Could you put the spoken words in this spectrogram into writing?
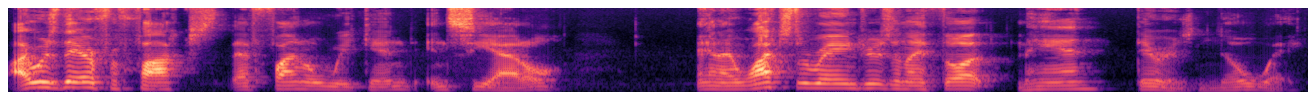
I was there for Fox that final weekend in Seattle, and I watched the Rangers and I thought, man, there is no way.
